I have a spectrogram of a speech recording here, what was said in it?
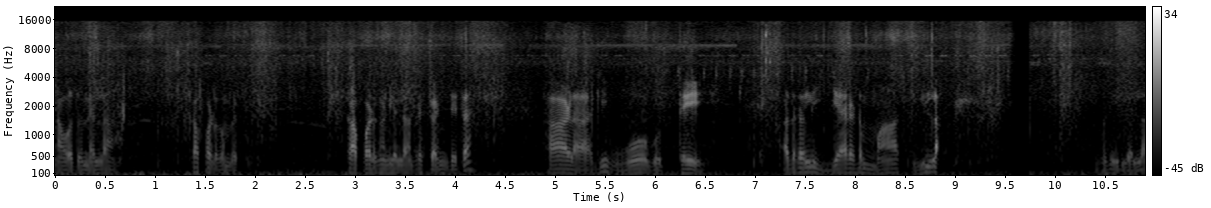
ನಾವು ಅದನ್ನೆಲ್ಲ ಕಾಪಾಡ್ಕೊಬೇಕು. ಕಾಪಾಡ್ಕೊಂಡಿಲ್ಲ ಅಂದರೆ ಖಂಡಿತ ಹಾಳಾಗಿ ಹೋಗುತ್ತೆ. ಅದರಲ್ಲಿ ಎರಡು ಮಾತು ಇಲ್ಲ. ನೋಡಿ, ಇಲ್ಲೆಲ್ಲ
